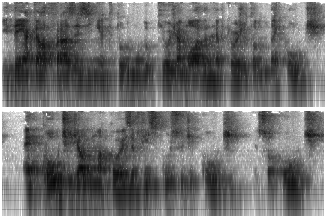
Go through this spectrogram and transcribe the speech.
e tem aquela frasezinha que todo mundo, que hoje é moda, né? Porque hoje todo mundo é coach é coach de alguma coisa. Eu fiz curso de coaching, eu sou coach.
